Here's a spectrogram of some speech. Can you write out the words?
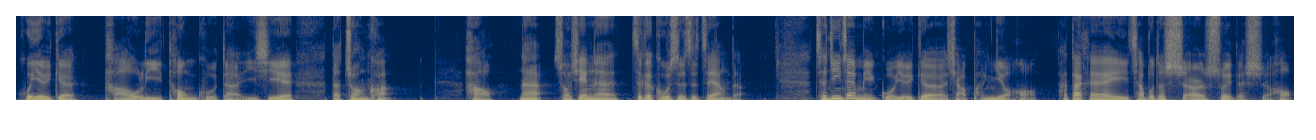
会有一个逃离痛苦的一些的状况？好，那首先呢，这个故事是这样的：曾经在美国有一个小朋友哈，他大概差不多十二岁的时候，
